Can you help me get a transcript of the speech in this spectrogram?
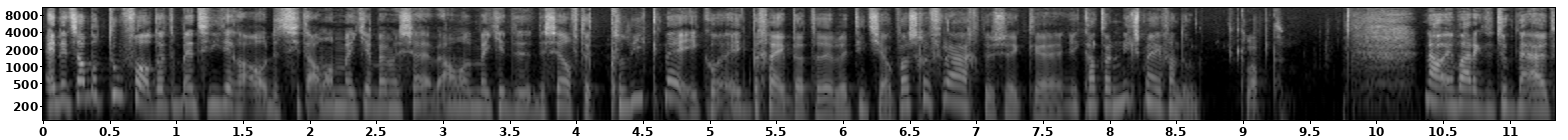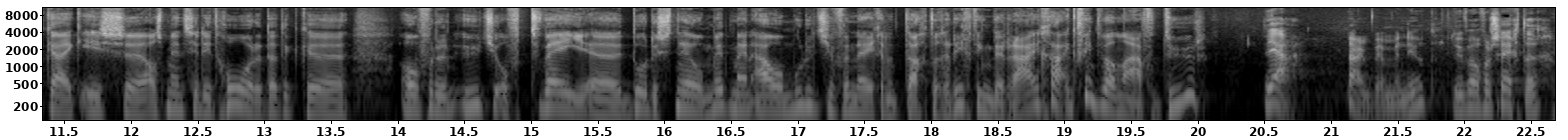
En dit is allemaal toeval dat de mensen die denken: oh, dat zit allemaal een beetje bij mezelf, allemaal een beetje de, dezelfde kliek. Nee, ik, ik begreep dat uh, Letitia ook was gevraagd, dus ik, uh, ik had er niks mee van doen. Klopt. Nou, en waar ik natuurlijk naar uitkijk is uh, als mensen dit horen, dat ik over een uurtje of twee door de sneeuw met mijn oude moedertje van 89 richting de Rij ga. Ik vind het wel een avontuur. Ja, nou, ik ben benieuwd. Doe wel voorzichtig.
